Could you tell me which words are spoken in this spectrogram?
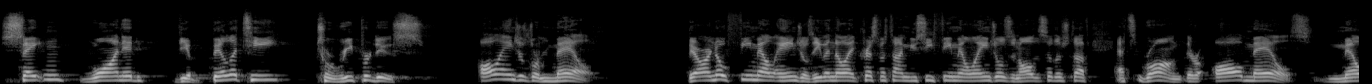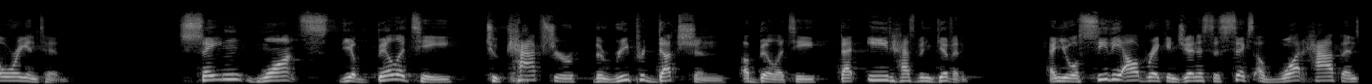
Satan wanted the ability to reproduce. All angels are male. There are no female angels, even though at Christmas time you see female angels and all this other stuff. That's wrong. They're all males, male oriented. Satan wants the ability to capture the reproduction ability that Eve has been given. And you will see the outbreak in Genesis 6 of what happens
